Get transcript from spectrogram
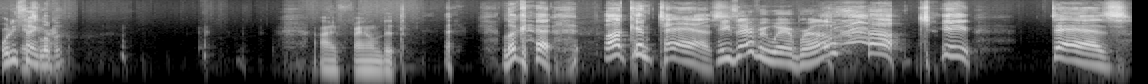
What do you It's think? a little bit- I found it. Look at fucking Taz. He's everywhere, bro. oh, gee, Taz.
